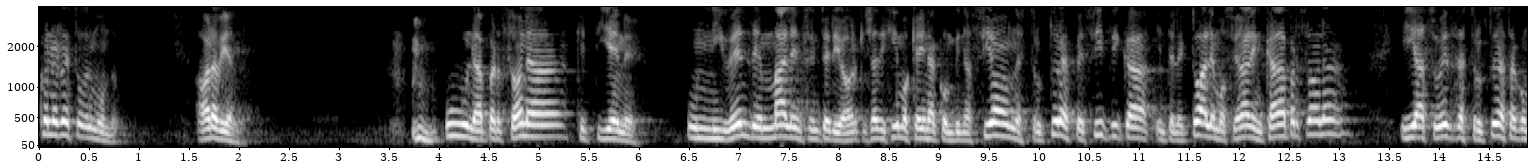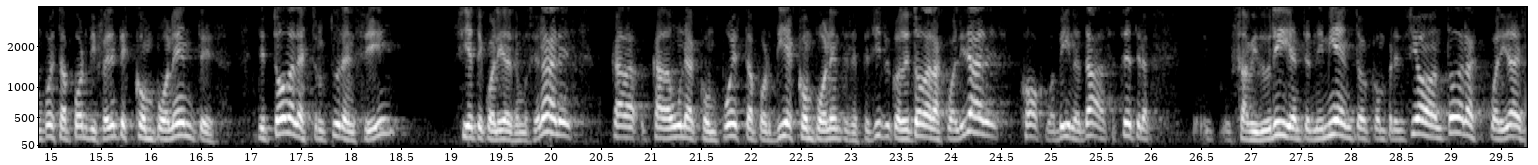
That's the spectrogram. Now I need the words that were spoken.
con el resto del mundo. Ahora bien, una persona que tiene un nivel de mal en su interior, que ya dijimos que hay una combinación, una estructura específica, intelectual, emocional en cada persona, y a su vez esa estructura está compuesta por diferentes componentes de toda la estructura en sí, siete cualidades emocionales, cada, una compuesta por 10 componentes específicos de todas las cualidades, Das, etc. Sabiduría, entendimiento, comprensión, todas las cualidades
